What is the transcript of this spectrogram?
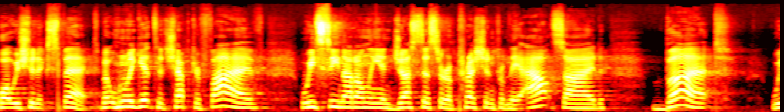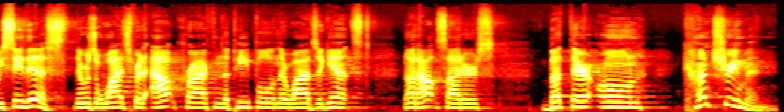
what we should expect. But when we get to chapter 5, we see not only injustice or oppression from the outside, but we see this. There was a widespread outcry from the people and their wives against not outsiders, but their own countrymen.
